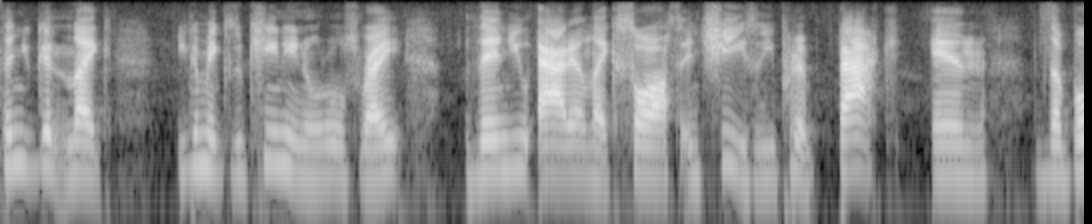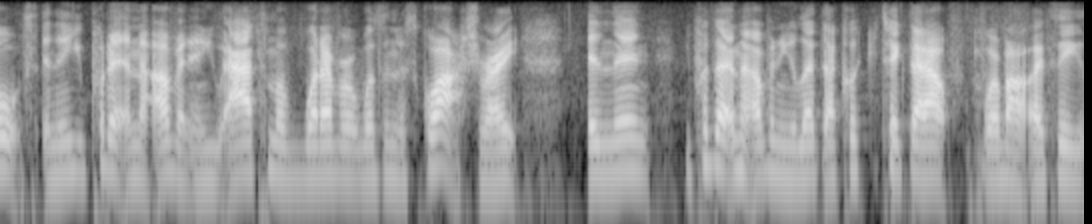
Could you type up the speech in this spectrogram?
Then you get like, you can make zucchini noodles, right? Then you add in like sauce and cheese and you put it back in the boats and then you put it in the oven and you add some of whatever was in the squash, right? And then you put that in the oven and you let that cook. You take that out for about, I'd say,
